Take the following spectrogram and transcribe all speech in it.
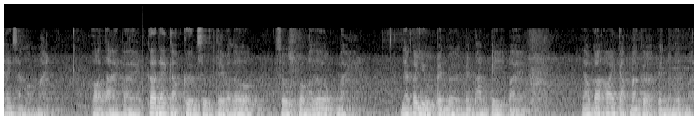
ให้สงบใหม่ พอตายไปก็ได้กลับคืนสู่เทวโลก สู่พรหมโลกใหม่ แล้วก็อยู่เป็นหมื่นเป็นพันปีไป แล้วก็ค่อยกลับมาเกิดเป็นมนุษย์ใหม่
